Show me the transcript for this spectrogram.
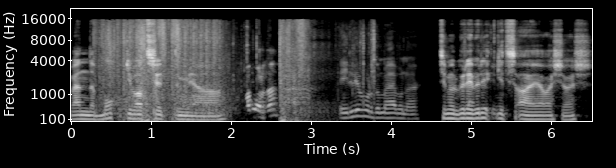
Ben de bok gibi atış ettim ya. Hadi orada. 50 vurdum ha buna. Timur birebir git A'ya yavaş yavaş.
